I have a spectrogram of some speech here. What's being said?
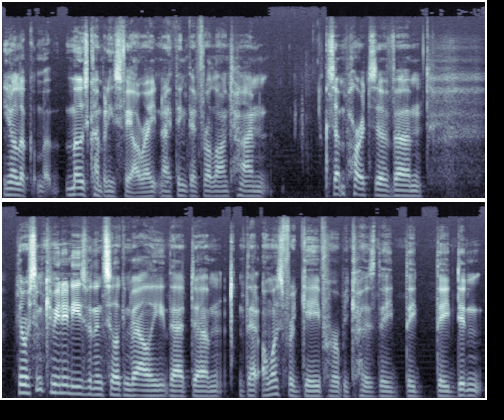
you know, look, m- most companies fail, right? And I think that for a long time, some parts of um, there were some communities within Silicon Valley that um, that almost forgave her because they they they didn't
